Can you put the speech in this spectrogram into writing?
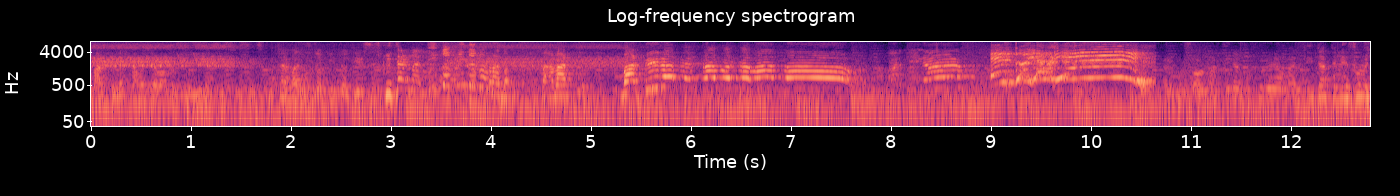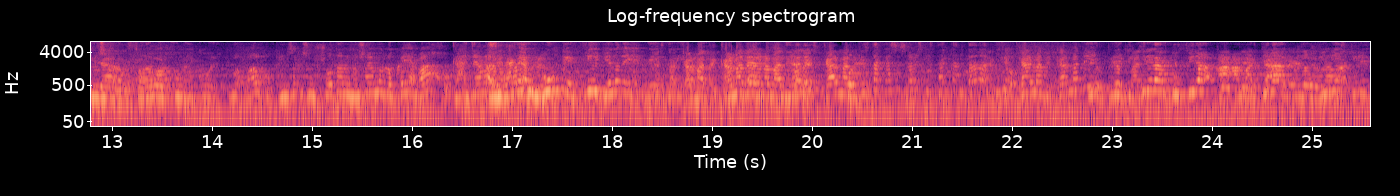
Martín, la estamos llamando de vida, sí, sí, sí. Escucha el maldito pito, tío. Se escucha el maldito pito todo el rato. Ma- Martín. ¡Martina, te estamos llamando! ¡Martina! ¡Estoy aquí! Pero por favor, Martina, cógeme la maldita teléfono ya, por favor. abajo no hay cobertura o algo. Piensa que es un sótano y no sabemos lo que hay abajo. Calla, a lo será mejor que- hay un búnker, tío, lleno de. de Ya está, de- cálmate, cálmate de una maldita vez, cálmate. Porque esta casa sabes que está Pero, que quieren abducir a, Martina, los niños quieren,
